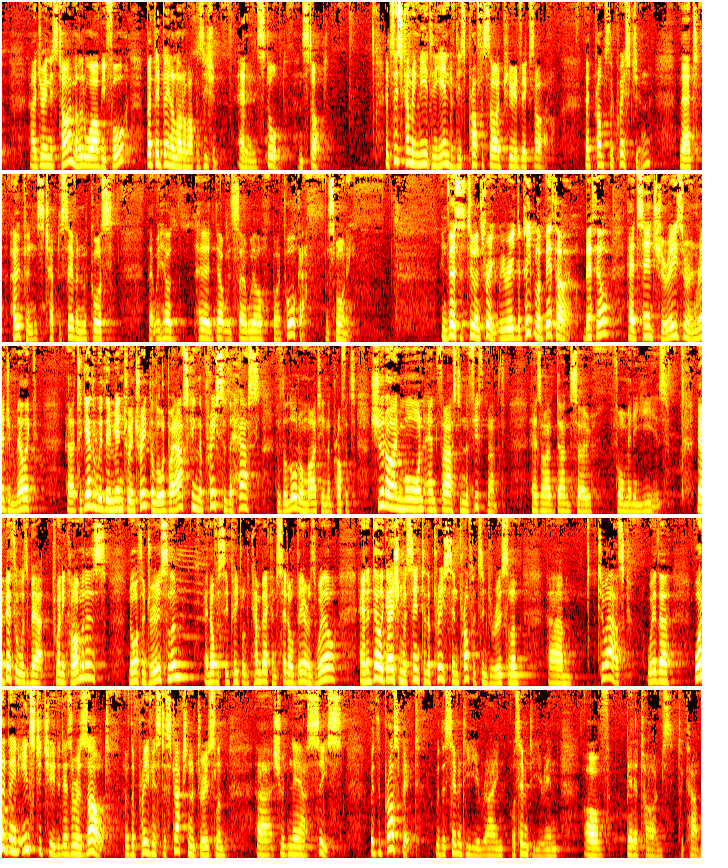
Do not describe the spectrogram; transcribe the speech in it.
uh, during this time, a little while before, but there'd been a lot of opposition and it stalled and stopped. It's this coming near to the end of this prophesied period of exile that prompts the question that opens chapter 7, of course, that we heard, heard dealt with so well by Porker this morning. In verses 2 and 3, we read, The people of Bethel, Bethel had sent Sharezer and Regem uh, together with their men to entreat the Lord by asking the priests of the house of the Lord Almighty and the prophets, should I mourn and fast in the fifth month, as I've done so for many years? Now, Bethel was about 20 kilometres north of Jerusalem, and obviously people had come back and settled there as well. And a delegation was sent to the priests and prophets in Jerusalem um, to ask whether what had been instituted as a result of the previous destruction of Jerusalem uh, should now cease with the prospect, with the 70 year reign or 70 year end, of better times to come.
